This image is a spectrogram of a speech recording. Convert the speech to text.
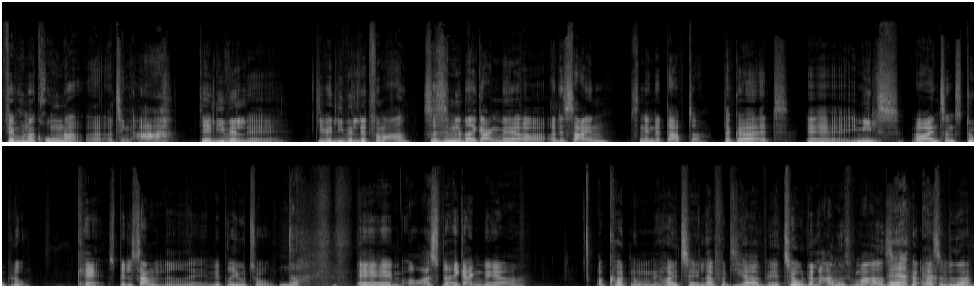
500 kroner, og, og tænkte, ah, det er alligevel, øh, det er alligevel lidt for meget. Så jeg har simpelthen været i gang med at, at designe sådan en adapter, der gør, at, øh, Emils og Antons Duplo kan spille sammen med, øh, med Brivetog. Nå, Øh, og også været i gang med at, at cutte nogle højtalere for de her øh, tog, der larmede for meget, så, Ja, ja, og så videre.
